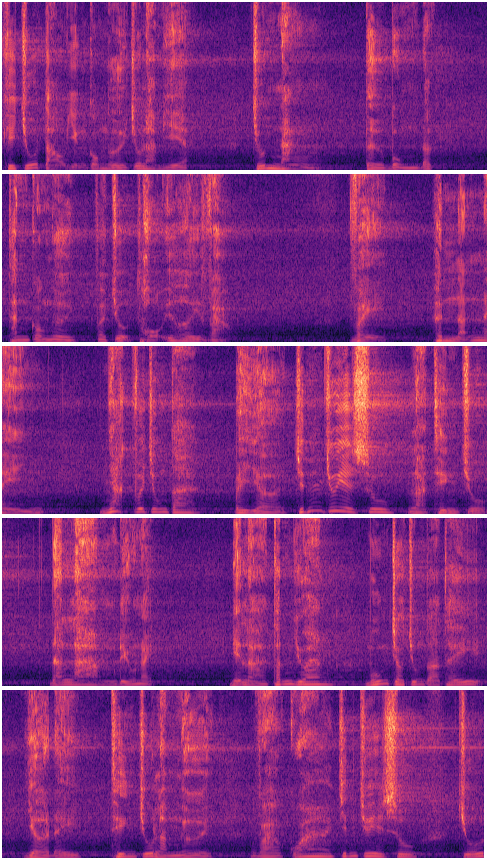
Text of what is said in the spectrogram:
Khi Chúa tạo dựng con người, Chúa làm gì ạ? Chúa nặng từ bùn đất Thành con người Và Chúa thổi hơi vào. Vậy hình ảnh này nhắc với chúng ta, bây giờ chính Chúa Giêsu là Thiên Chúa đã làm điều này. Nghĩa là Thánh Doan muốn cho chúng ta thấy giờ đây Thiên Chúa làm người và qua chính Chúa Giêsu Chúa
